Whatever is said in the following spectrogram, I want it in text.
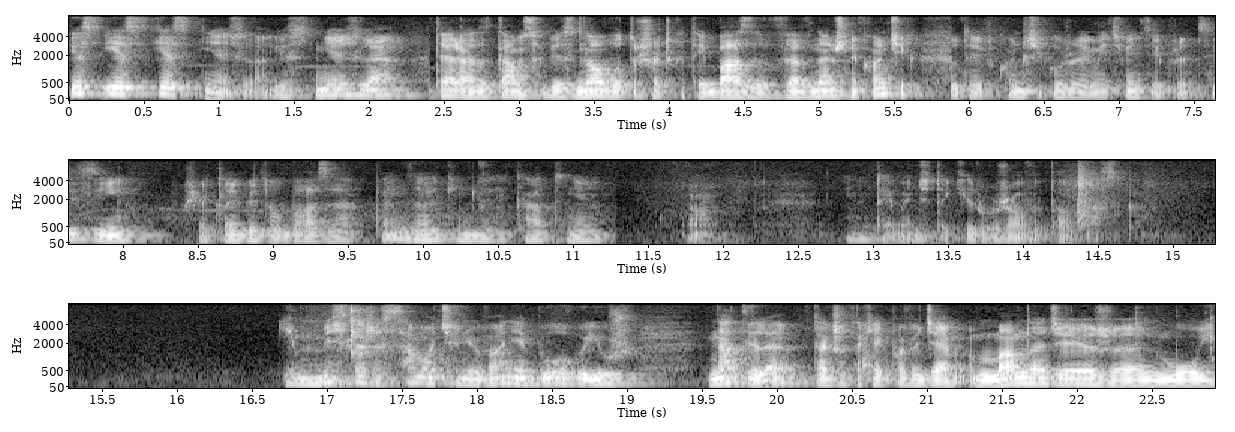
Jest, jest, jest nieźle, jest nieźle. Teraz dam sobie znowu troszeczkę tej bazy w wewnętrzny kącik. Tutaj w kąciku, żeby mieć więcej precyzji. Przeklepię tą bazę pędzelkiem delikatnie. O. I tutaj będzie taki różowy poblask. I myślę, że samo cieniowanie byłoby już na tyle. Także tak jak powiedziałem, mam nadzieję, że mój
